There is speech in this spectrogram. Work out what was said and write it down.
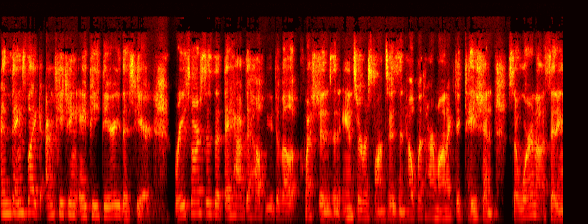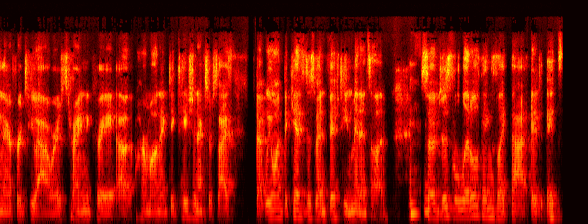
and things like I'm teaching AP theory this year, resources that they have to help you develop questions and answer responses and help with harmonic dictation. So we're not sitting there for two hours trying to create a harmonic dictation exercise that we want the kids to spend 15 minutes on. Mm-hmm. So just little things like that. It, it's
